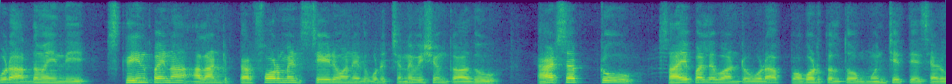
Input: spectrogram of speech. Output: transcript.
కూడా అర్థమైంది. స్క్రీన్ పైన అలాంటి పెర్ఫార్మెన్స్ చేయడం అనేది కూడా చిన్న విషయం కాదు. హ్యాట్సప్ టు సాయి పల్లెవ అంటూ కూడా పొగడ్తలతో ముంచెత్తేశాడు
